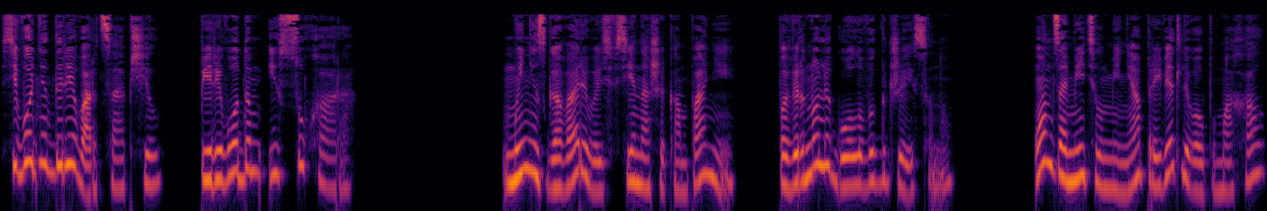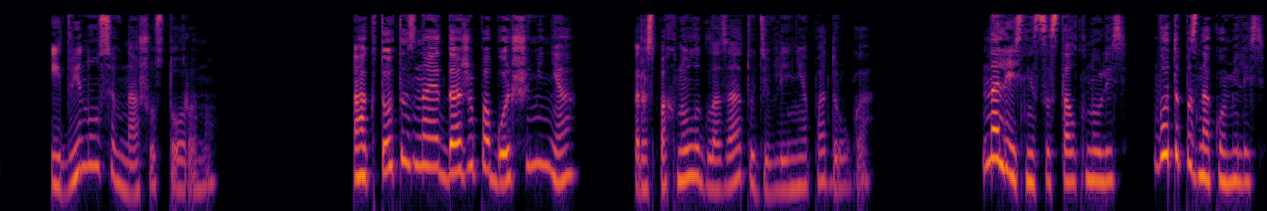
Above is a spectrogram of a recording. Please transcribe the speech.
«Сегодня Деревард сообщил, переводом из Сухара». Мы, не сговариваясь всей нашей компании повернули головы к Джейсону. Он заметил меня, приветливо помахал и двинулся в нашу сторону. А кто-то знает даже побольше меня. Распахнула глаза от удивления подруга. На лестнице столкнулись, вот и познакомились.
